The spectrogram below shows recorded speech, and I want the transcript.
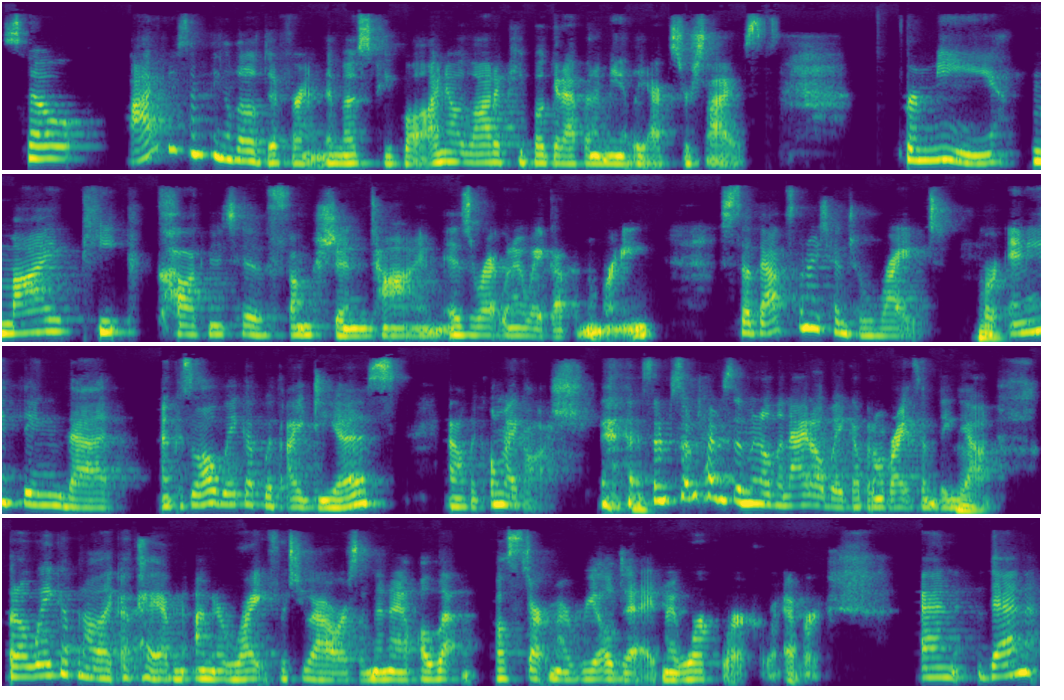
So I do something a little different than most people. I know a lot of people get up and immediately exercise. For me, my peak cognitive function time is right when I wake up in the morning. So that's when I tend to write hmm. or anything that, because I'll wake up with ideas and I'm like, oh my gosh. Sometimes in the middle of the night, I'll wake up and I'll write something yeah. down. But I'll wake up and I'm like, okay, I'm, I'm going to write for two hours. And then I'll, I'll let, I'll start my real day, my work work or whatever. And then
